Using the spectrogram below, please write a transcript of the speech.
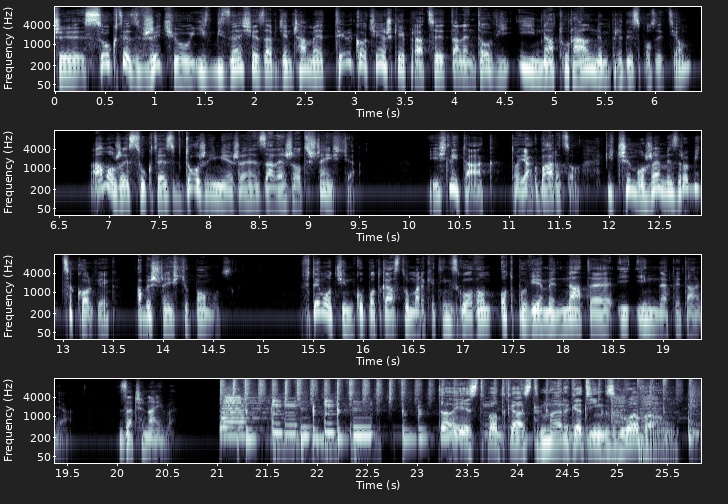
Czy sukces w życiu i w biznesie zawdzięczamy tylko ciężkiej pracy, talentowi i naturalnym predyspozycjom? A może sukces w dużej mierze zależy od szczęścia? Jeśli tak, to jak bardzo? I czy możemy zrobić cokolwiek, aby szczęściu pomóc? W tym odcinku podcastu Marketing z Głową odpowiemy na te i inne pytania. Zaczynajmy. To jest podcast Marketing z Głową.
